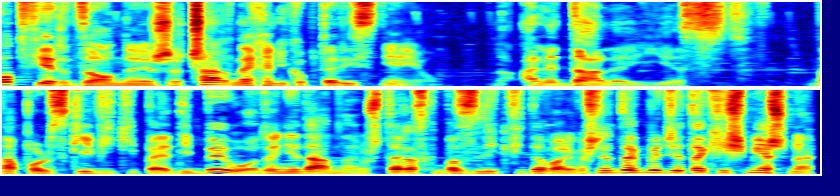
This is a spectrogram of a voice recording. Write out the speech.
potwierdzony, że czarne helikoptery istnieją. No ale dalej jest na polskiej Wikipedii. Było do niedawna, już teraz chyba zlikwidowali. Właśnie tak będzie takie śmieszne,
